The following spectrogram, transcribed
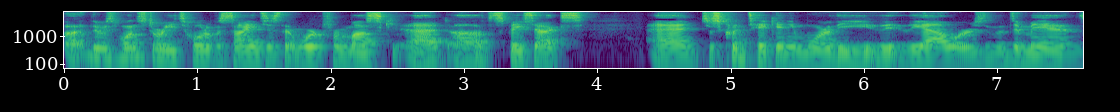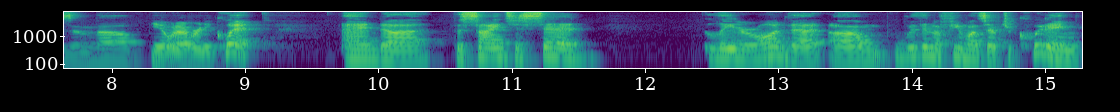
Uh, there was one story he told of a scientist that worked for Musk at uh, SpaceX and just couldn't take any more the, the, the hours and the demands and the, you know whatever, and he quit. And uh, the scientist said, later on that um, within a few months after quitting,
